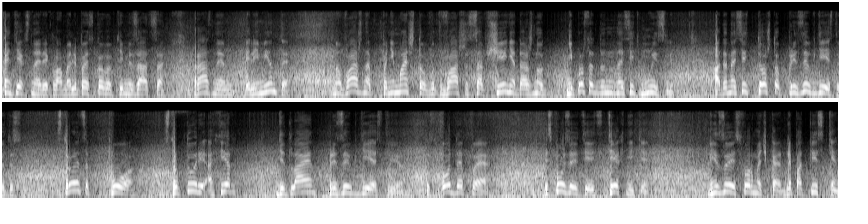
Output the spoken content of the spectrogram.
контекстная реклама или поисковая оптимизация. Разные элементы, но важно понимать, что вот ваше сообщение должно не просто доносить мысли, а доносить то, что призыв к действию. То есть строится по структуре оферт, дедлайн, призыв к действию. То есть ОДП. Используйте эти техники. Внизу есть формочка для подписки,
